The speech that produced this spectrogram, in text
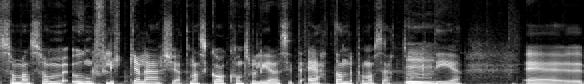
som man som ung flicka lär sig, att man ska kontrollera sitt ätande på något sätt. Mm. Och det eh,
